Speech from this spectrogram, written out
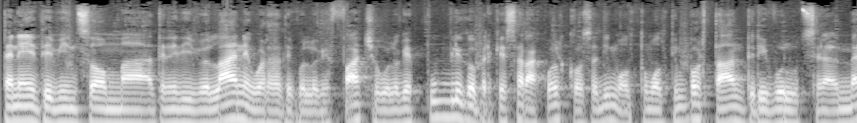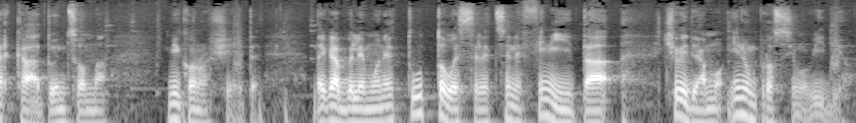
tenetevi insomma, tenetevi online, guardate quello che faccio, quello che pubblico, perché sarà qualcosa di molto molto importante, rivoluzionerà il mercato, insomma, mi conoscete. Da Gabriele Lemone è tutto, questa lezione è finita, ci vediamo in un prossimo video.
